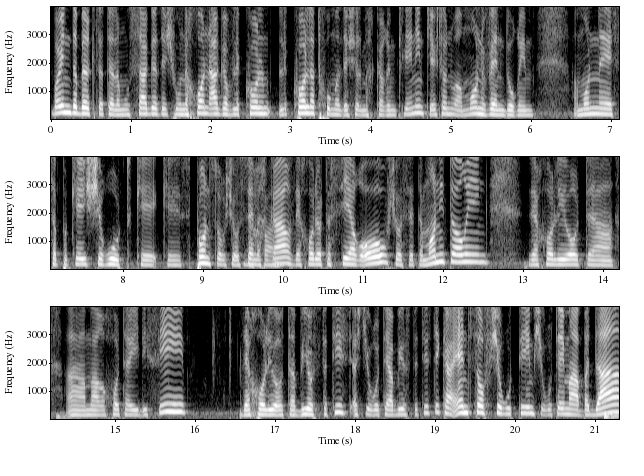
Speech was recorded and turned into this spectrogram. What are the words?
בואי נדבר קצת על המושג הזה, שהוא נכון, אגב, לכל, לכל התחום הזה של מחקרים קליניים, כי יש לנו המון vendorים, המון uh, ספקי שירות כ- כספונסור שעושה נכון. מחקר. זה יכול להיות ה-CRO שעושה את ה monitoring, זה יכול להיות המערכות ה-EDC, זה יכול להיות הביוסטטיס... שירותי הביוסטטיסטיקה, אין סוף שירותים, שירותי מעבדה.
